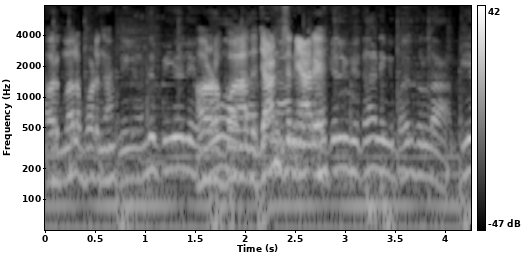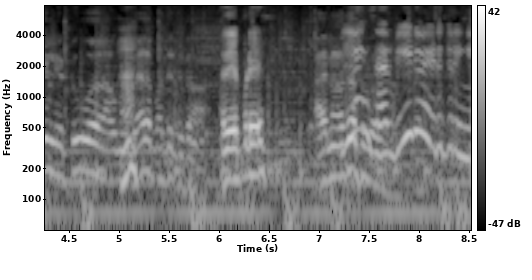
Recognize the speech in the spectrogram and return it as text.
அவருக்கு முதல்ல போடுங்க. நீங்க வந்து பிஎல்ஏ அவரோட அது ஜான்சன் யாரு? கேள்விக்கெல்லாம் நீங்க பதில் சொல்லலாம். பிஎல்ஏ டூ அவங்க வேலை பார்த்துட்டு இருக்கான் அது எப்படி? அதனால தான் இல்லைங்க சார் வீடியோ எடுக்கிறீங்க.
